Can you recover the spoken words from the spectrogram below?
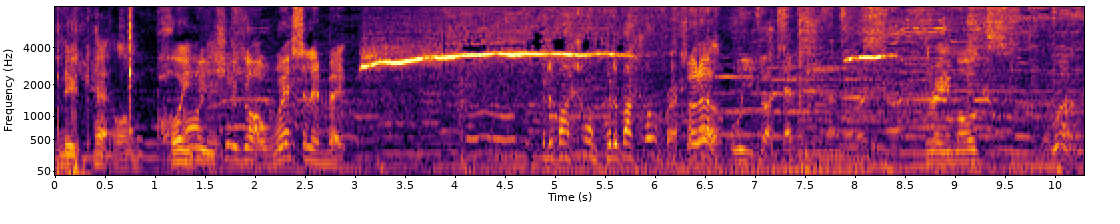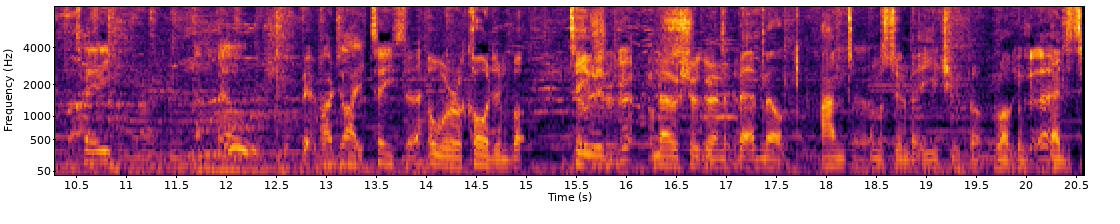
New kettle on point. Oh, you should have got a whistling, mate. Put it back on, put it back on. Fresh. No, no. Oh, you've got a dent in there already. Three mugs, tea, and milk. How'd you like your tea, sir? Oh, we're recording, but tea No with sugar? no sugar and a bit of milk. And I'm just doing a bit of YouTube vlogging, Look at editing.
